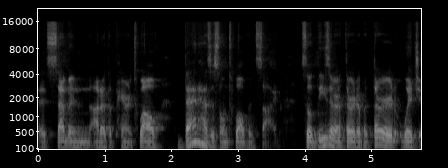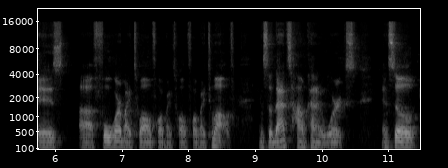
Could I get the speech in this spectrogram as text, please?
is seven out of the parent 12, that has its own 12 inside. So these are a third of a third, which is uh, four by 12, four by 12, four by 12. And so that's how kind of works. And so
